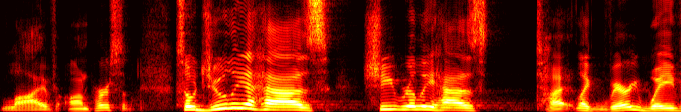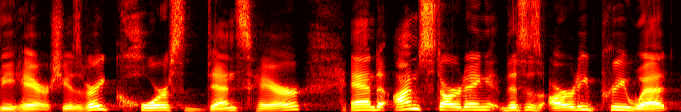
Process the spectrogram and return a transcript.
live on person. So Julia has, she really has like very wavy hair. She has very coarse, dense hair. And I'm starting, this is already pre-wet.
